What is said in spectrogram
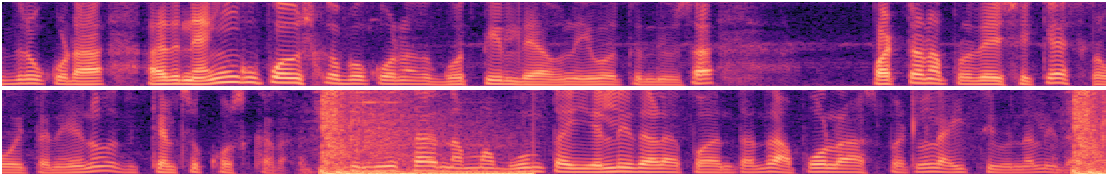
ಇದ್ದರೂ ಕೂಡ ಅದನ್ನ ಹೆಂಗೆ ಉಪಯೋಗಿಸ್ಕೋಬೇಕು ಅನ್ನೋದು ಗೊತ್ತಿಲ್ಲದೆ ಅವನು ಇವತ್ತಿನ ದಿವಸ ಪಟ್ಟಣ ಪ್ರದೇಶಕ್ಕೆ ಹೋಗ್ತಾನೆ. ಏನು? ಕೆಲಸಕ್ಕೋಸ್ಕರ. ಇವತ್ತಿನ ದಿವಸ ನಮ್ಮ ಭೂಮಿ ತಾಯಿ ಎಲ್ಲಿದ್ದಾಳಪ್ಪ ಅಂತಂದರೆ ಅಪೋಲೋ ಹಾಸ್ಪಿಟಲ್ ಐ ಸಿ ವಿನಲ್ಲಿ ಇದ್ದಾಳೆ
